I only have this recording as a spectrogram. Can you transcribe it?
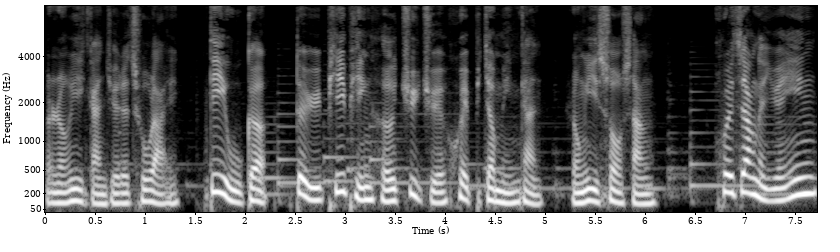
很容易感觉得出来。第五个，对于批评和拒绝会比较敏感，容易受伤。会这样的原因，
